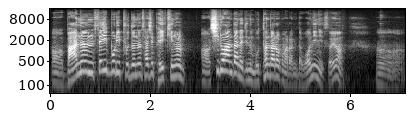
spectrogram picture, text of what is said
어, 많은 savory food는 사실 베이킹을 어, 싫어한다 내지는 못한다라고 말합니다. 원인이 있어요. 어,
